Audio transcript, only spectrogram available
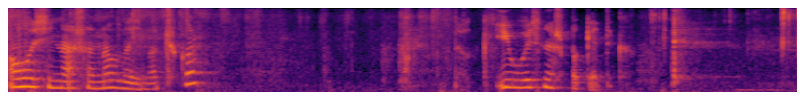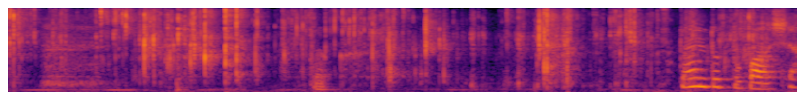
А ось і наша новиночка. Так, і ось наш пакетик. Так. Що нам тут попалося?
